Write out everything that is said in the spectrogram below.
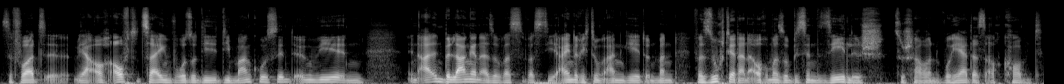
sofort äh, ja auch aufzuzeigen, wo so die, die Mankos sind irgendwie in, in allen Belangen, also was, was die Einrichtung angeht. Und man versucht ja dann auch immer so ein bisschen seelisch zu schauen, woher das auch kommt.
